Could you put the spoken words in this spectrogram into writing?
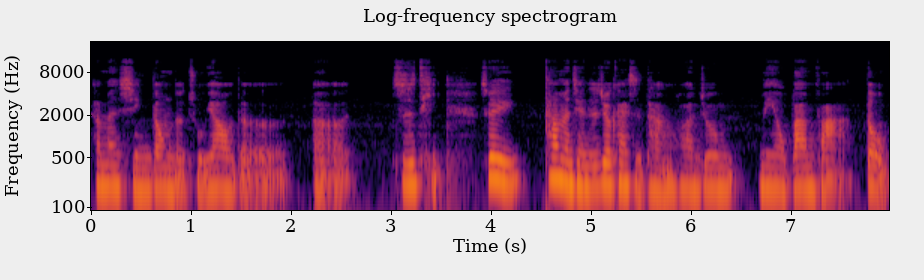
他们行动的主要的呃肢体，所以他们前肢就开始瘫痪，就没有办法动，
